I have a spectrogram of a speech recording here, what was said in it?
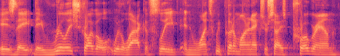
is they, they really struggle with a lack of sleep. And once we put them on an exercise program,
